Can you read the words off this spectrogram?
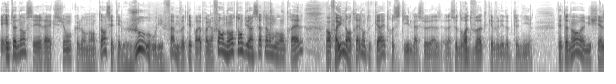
Étonnant ces réactions que l'on entend, c'était le jour où les femmes votaient pour la première fois. On a entendu un certain nombre d'entre elles, enfin une d'entre elles en tout cas, être hostile à ce, droit de vote qu'elle venait d'obtenir. C'est étonnant, euh, Michel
